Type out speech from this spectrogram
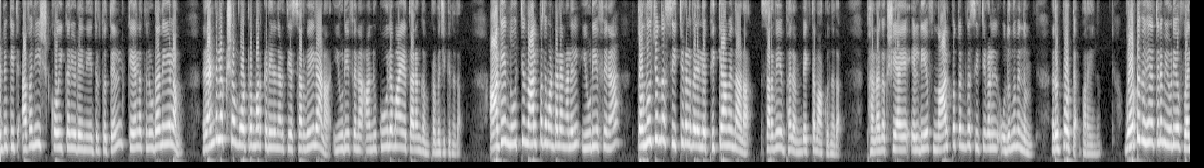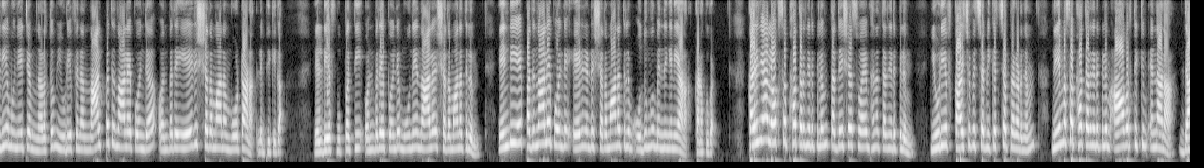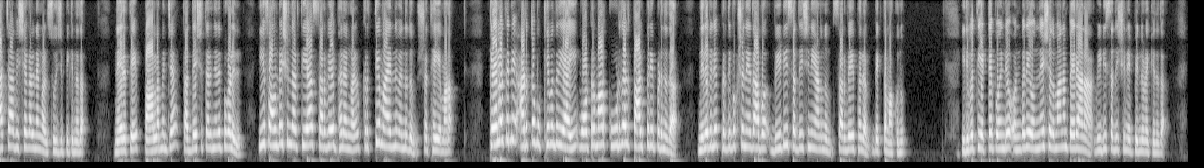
Advocate Avaneesh കോയിക്കരയുടെ നേതൃത്വത്തിൽ കേരളത്തിലുടനീളം രണ്ട് ലക്ഷം വോട്ടർമാർക്കിടയിൽ നടത്തിയ സർവേയിലാണ് യു ഡി എഫിന് അനുകൂലമായ തരംഗം പ്രവചിക്കുന്നത്. ആകെ നൂറ്റി നാൽപ്പത് മണ്ഡലങ്ങളിൽ യു ഡി എഫിന് തൊണ്ണൂറ്റൊന്ന് സീറ്റുകൾ വരെ ലഭിക്കാമെന്നാണ് സർവേ ഫലം വ്യക്തമാക്കുന്നത്. ഭരണകക്ഷിയായ എൽ ഡി എഫ് നാൽപ്പത്തൊൻപത് സീറ്റുകളിൽ ഒതുങ്ങുമെന്നും റിപ്പോർട്ട് പറയുന്നു. വോട്ട് വിഹിതത്തിലും യു ഡി എഫ് വലിയ മുന്നേറ്റം നടത്തും. യു ഡി എഫിന് നാൽപ്പത്തിനാല് പോയിന്റ് ഒൻപത് ഏഴ് ശതമാനം വോട്ടാണ് ലഭിക്കുക. എൽ ഡി എഫ് മുപ്പത്തി ഒൻപത് പോയിന്റ് മൂന്ന് നാല് ശതമാനത്തിലും എൻ ഡി എ പതിനാല് പോയിന്റ് ഏഴ് രണ്ട് ശതമാനത്തിലും ഒതുങ്ങുമെന്നിങ്ങനെയാണ് കണക്കുകൾ. കഴിഞ്ഞ ലോക്സഭാ തെരഞ്ഞെടുപ്പിലും തദ്ദേശ സ്വയംഭരണ തെരഞ്ഞെടുപ്പിലും യു ഡി എഫ് കാഴ്ചവെച്ച മികച്ച പ്രകടനം നിയമസഭാ തെരഞ്ഞെടുപ്പിലും ആവർത്തിക്കും എന്നാണ് ഡാറ്റ വിശകലനങ്ങൾ സൂചിപ്പിക്കുന്നത്. നേരത്തെ പാർലമെന്റ് തദ്ദേശ തെരഞ്ഞെടുപ്പുകളിൽ ഈ ഫൗണ്ടേഷൻ നടത്തിയ സർവേ ഫലങ്ങൾ കൃത്യമായിരുന്നുവെന്നതും ശ്രദ്ധേയമാണ്. കേരളത്തിന്റെ അടുത്ത മുഖ്യമന്ത്രിയായി വോട്ടർമാർ കൂടുതൽ താൽപര്യപ്പെടുന്നത് നിലവിലെ പ്രതിപക്ഷ നേതാവ് വി ഡി സതീശിനെയാണെന്നും സർവേ ഫലം വ്യക്തമാക്കുന്നു. ഇരുപത്തിയെട്ട് പോയിന്റ് ഒൻപത് ഒന്ന് ശതമാനം പേരാണ് വി ഡി സതീശിനെ പിന്തുണയ്ക്കുന്നത്.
